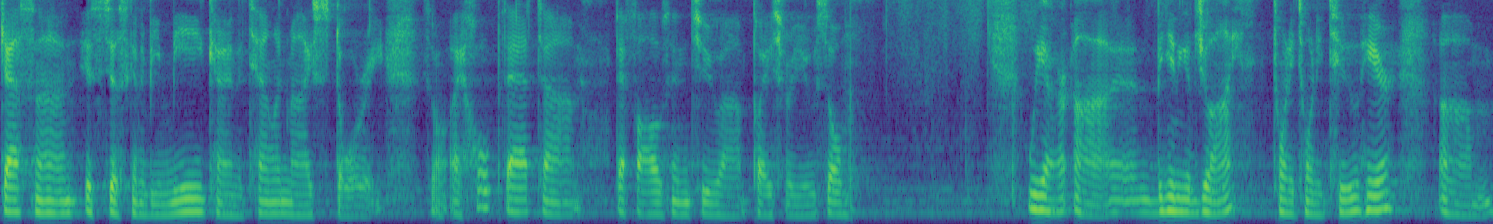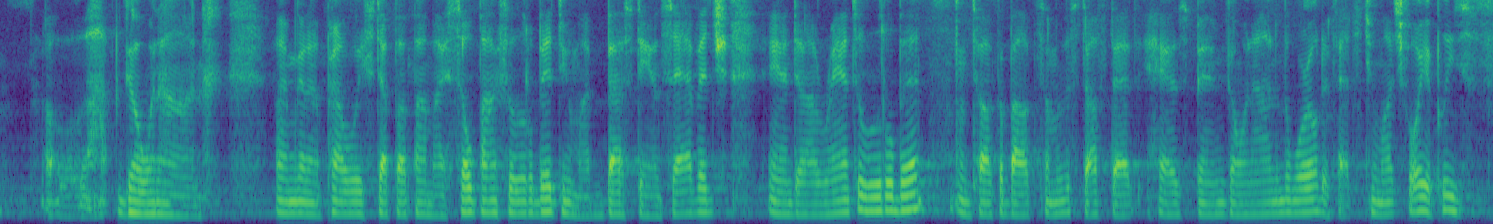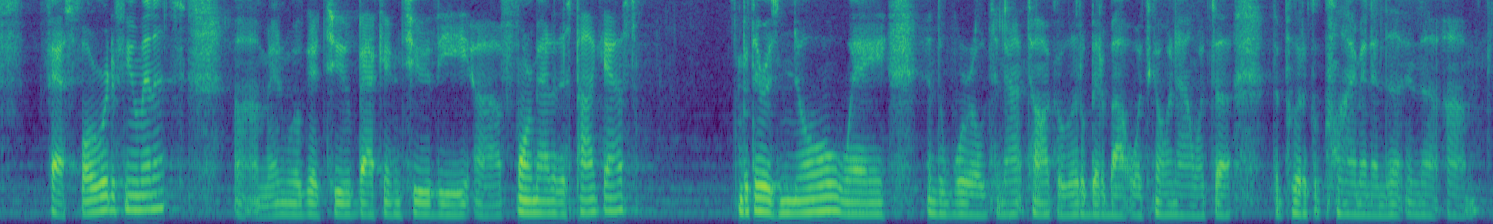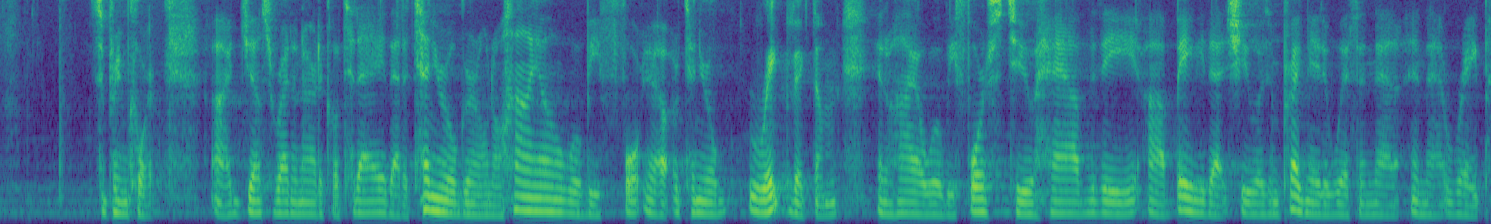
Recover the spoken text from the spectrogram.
guests on. It's just going to be me kind of telling my story. So I hope that um, that falls into uh, place for you. So we are uh, beginning of July 2022 here. Um, a lot going on. I'm going to probably step up on my soapbox a little bit, do my best Dan Savage, and uh, rant a little bit and talk about some of the stuff that has been going on in the world. If that's too much for you, please f- fast forward a few minutes um, and we'll get to back into the uh, format of this podcast. But there is no way in the world to not talk a little bit about what's going on with the, the political climate and the, and the um, Supreme Court. I just read an article today that a 10 year old girl in Ohio will be, for, uh, a 10 year old rape victim in Ohio will be forced to have the uh, baby that she was impregnated with in that, in that rape.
